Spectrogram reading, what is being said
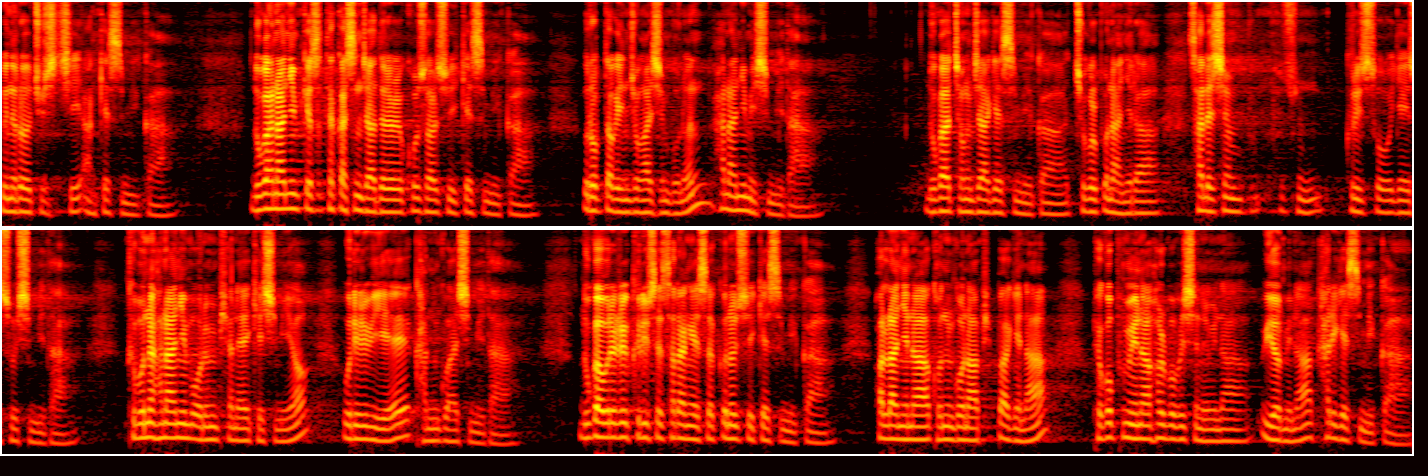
은혜로 주시지 않겠습니까? 누가 하나님께서 택하신 자들을 고소할 수 있겠습니까? 의롭다고 인정하신 분은 하나님이십니다. 누가 정죄하겠습니까? 죽을 뿐 아니라 살리신 분 그리스도 예수십니다. 그분은 하나님 오른편에 계시며 우리를 위해 간구하십니다. 누가 우리를 그리스도의 사랑에서 끊을 수 있겠습니까? 환란이나 권고나 핍박이나 배고픔이나 헐벗으심이나 위험이나 칼이겠습니까?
